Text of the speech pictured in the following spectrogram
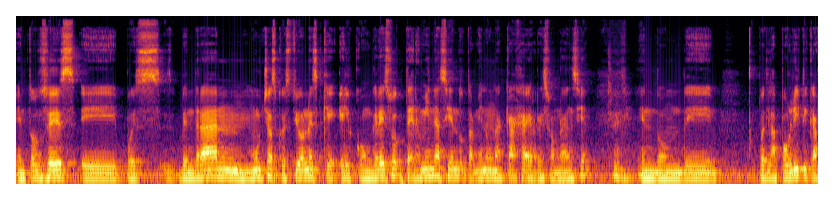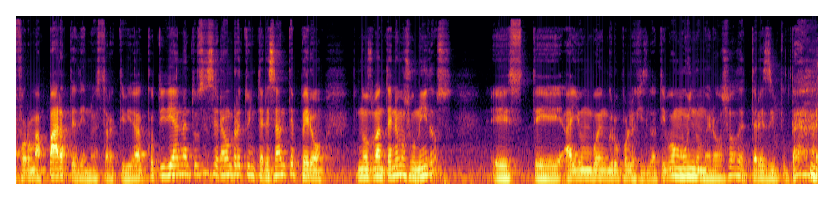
Entonces, eh, pues vendrán muchas cuestiones que el Congreso termina siendo también una caja de resonancia, en donde pues la política forma parte de nuestra actividad cotidiana, entonces será un reto interesante, pero nos mantenemos unidos. Este, hay un buen grupo legislativo muy numeroso de tres diputados,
